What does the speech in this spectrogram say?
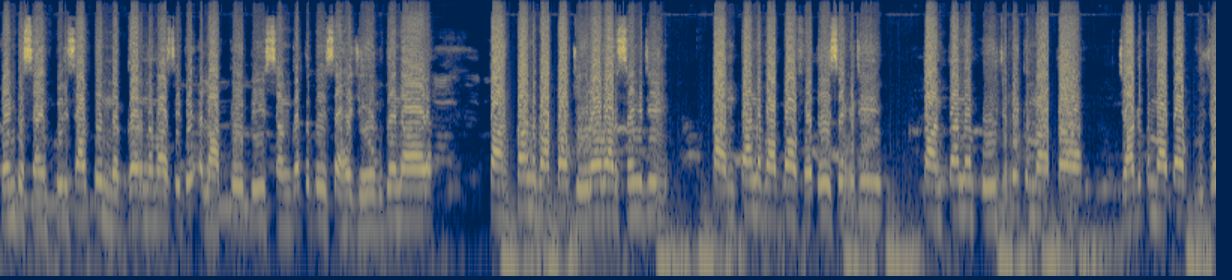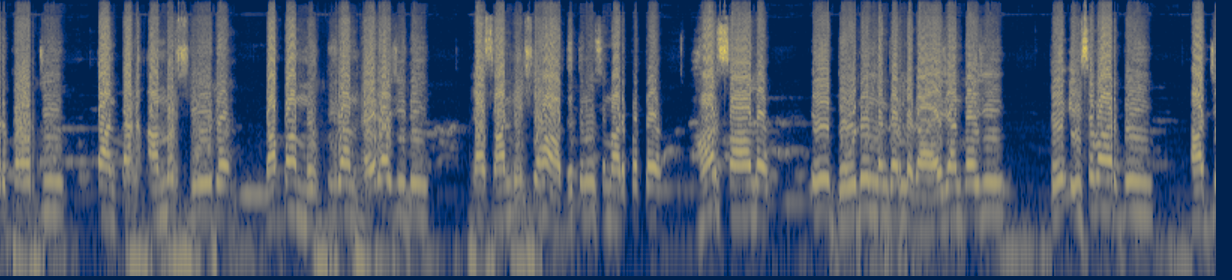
ਪਿੰਡ ਸੈਂਪਲੀ ਸਾਹਿਬ ਤੇ ਨਗਰ ਨਿਵਾਸੀ ਤੇ ਇਲਾਕੇ ਦੀ ਸੰਗਤ ਦੇ ਸਹਿਯੋਗ ਦੇ ਨਾਲ ਧੰਨ ਧੰਨ ਬਾਬਾ ਜੋਰਾਵਰ ਸਿੰਘ ਜੀ, ਧੰਨ ਧੰਨ ਬਾਬਾ ਫਤਿਹ ਸਿੰਘ ਜੀ ਧੰਨ ਧੰਨ ਪੂਜਨਿਕ ਮਾਤਾ, ਜਗਤ ਮਾਤਾ ਗੁਜਰ ਕੌਰ ਜੀ, ਧੰਨ ਧੰਨ ਅਮਰ ਸ਼ਹੀਦ ਬਾਬਾ ਮੋਤੀ ਰਾਮ ਮਹਿਰਾ ਜੀ ਦੀ ਲਾਸਾਨੀ ਸ਼ਹਾਦਤ ਨੂੰ ਸਮਰਪਿਤ ਹਰ ਸਾਲ ਇਹ ਦੋ ਦਿਨ ਲੰਗਰ ਲਗਾਇਆ ਜਾਂਦਾ ਹੈ ਜੀ ਤੇ ਇਸ ਵਾਰ ਵੀ ਅੱਜ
